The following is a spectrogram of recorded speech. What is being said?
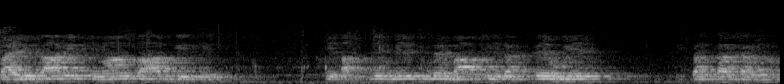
پہلی تاریخ امام صاحب کی تھی کہ اپنے ملک میں باقی رکھتے ہوئے سرکار کرنا۔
